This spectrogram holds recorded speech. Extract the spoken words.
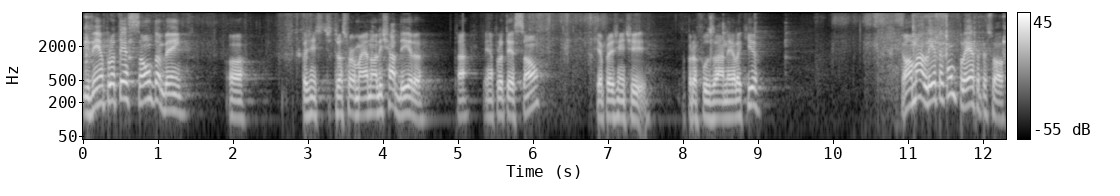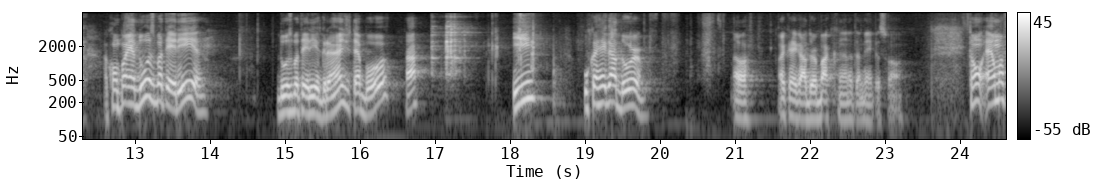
E vem a proteção também, ó, pra gente transformar ela numa lixadeira, tá? Vem a proteção, que é pra gente parafusar nela aqui, ó. É uma maleta completa, pessoal. Acompanha duas baterias, duas baterias grandes, até boa, tá? E o carregador. Ó, olha o carregador bacana também, pessoal. Então é uma,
